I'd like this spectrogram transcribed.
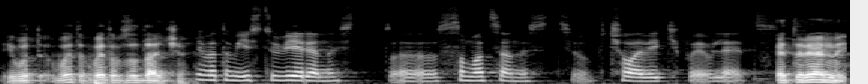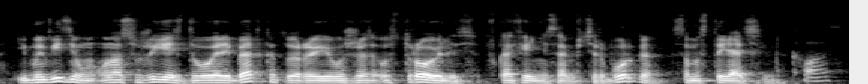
И вот в, это, в этом задача. И в этом есть уверенность, э, самоценность в человеке появляется. Это реально. И мы видим, у нас уже есть двое ребят, которые уже устроились в кофейне Санкт-Петербурга самостоятельно. Класс.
